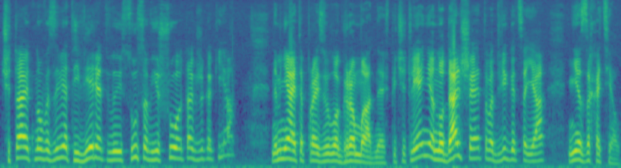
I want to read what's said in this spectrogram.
читают Новый Завет и верят в Иисуса, в Иешуа, так же, как я. На меня это произвело громадное впечатление, но дальше этого двигаться я не захотел.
